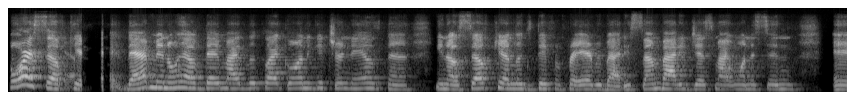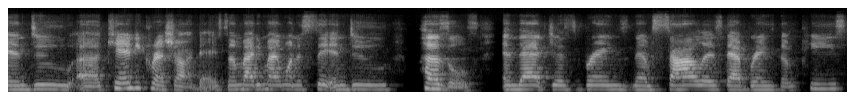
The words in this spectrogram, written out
for self-care that mental health day might look like going to get your nails done. You know, self care looks different for everybody. Somebody just might want to sit and do uh, Candy Crush all day. Somebody might want to sit and do puzzles, and that just brings them solace. That brings them peace.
